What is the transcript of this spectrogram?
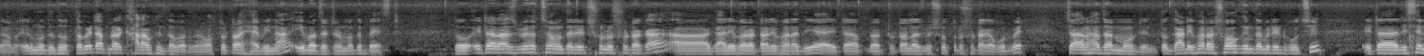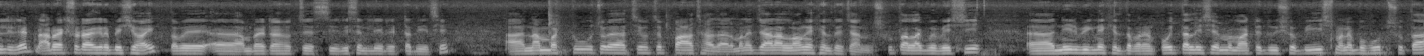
গ্রাম। এর মধ্যে ধরতে হবে, এটা আপনার খারাপ খেলতে পারবেন, অতটা হ্যাভি না এ বাজেটের মধ্যে বেস্ট তো এটার আসবে হচ্ছে আমাদের রেট ষোলোশো টাকা গাড়ি ভাড়া টাড়ি ভাড়া দিয়ে এটা আপনার টোটাল আসবে সতেরোশো টাকা পড়বে, চার হাজার মডেল তো গাড়ি ভাড়া সহ কিন্তু আমি রেট বলছি, এটা রিসেন্টলি রেট আরও একশো টাকা করে বেশি হয়, তবে আমরা এটা হচ্ছে রিসেন্টলি রেটটা দিয়েছি। আর নাম্বার টু চলে যাচ্ছে হচ্ছে পাঁচ হাজার। মানে যারা লংয়ে খেলতে চান, সুতা লাগবে বেশি নির্বিঘ্নে খেলতে পারেন। পঁয়তাল্লিশ এম আটে দুইশো বিশ মানে বহুত সুতা।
